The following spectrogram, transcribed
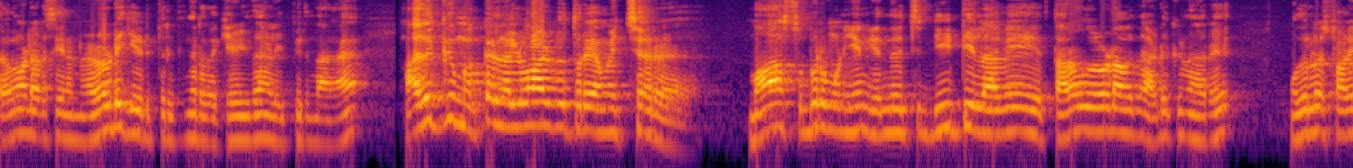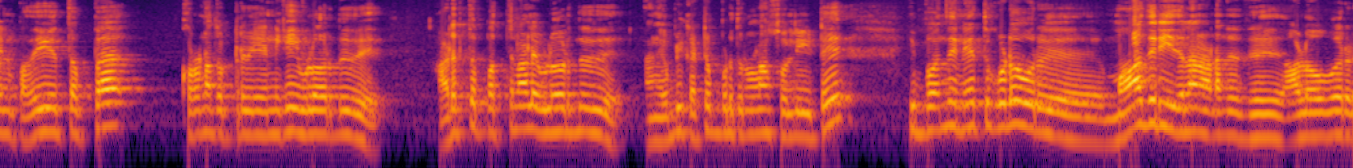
தமிழ்நாடு அரசு என்ன நடவடிக்கை எடுத்திருக்குங்கிறத கேள்விதான் எழுப்பியிருந்தாங்க. அதுக்கு மக்கள் நல்வாழ்வுத்துறை அமைச்சர் மா. சுப்பிரமணியன் எந்திரிச்சு டீட்டெயிலாவே தரவுகளோட வந்து அடுக்குனாரு. முதல்வர் ஸ்டாலின் பதவியேற்றப்ப கொரோனா தொற்று எண்ணிக்கை இவ்வளோ இருந்தது. அடுத்த பத்து நாள் இவ்வளோ இருந்தது. நாங்கள் எப்படி கட்டுப்படுத்தணும்லாம் சொல்லிட்டு இப்போ வந்து நேத்து கூட ஒரு மாதிரி இதெல்லாம் நடந்தது ஆல் ஓவர்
